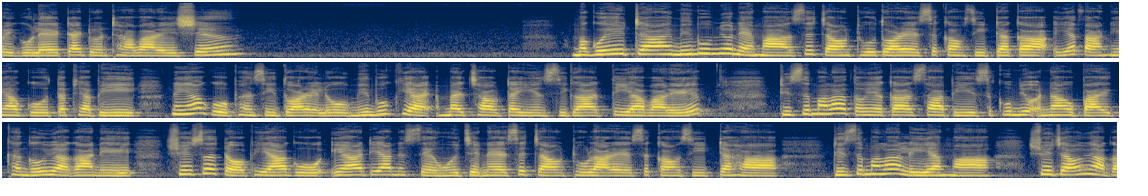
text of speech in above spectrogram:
တွေကိုလည်းတိုက်တွန်းထားပါတယ်ရှင်။မကွေးတိုင်းမင်းဘူးမြို့နယ်မှာစစ်ကြောင်းထိုးသွားတဲ့စစ်ကောင်စီတပ်ကအရက်သား2ယောက်ကိုတပ်ဖြတ်ပြီး2ယောက်ကိုဖမ်းဆီးသွားတယ်လို့မင်းဘူးခရိုင်အမှတ်6တပ်ရင်စီကသိရပါဗျ။ဒီဇင်ဘာလ3ရက်ကစပြီးစကူမြို့အနောက်ပိုင်းခန့်ကုန်းရွာကနေရွှေဆက်တော်ဖျားကိုအင်အား120ဝန်းကျင်နဲ့စစ်ကြောင်းထိုးလာတဲ့စစ်ကောင်စီတပ်ဟာ ဒီဇင်ဘာလ၄ရက်မှာရွှေချောင်းရွာက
